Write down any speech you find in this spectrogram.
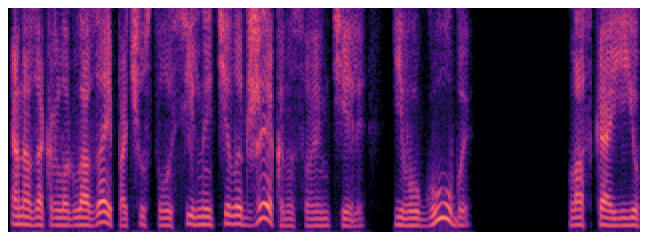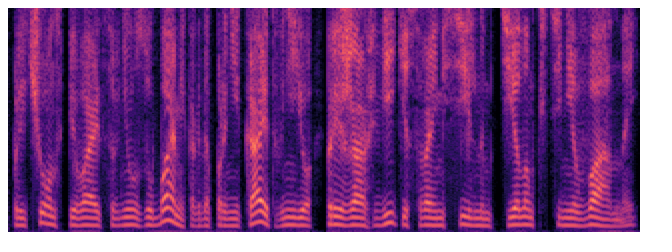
Она закрыла глаза и почувствовала сильное тело Джека на своем теле, его губы. Лаская ее плечо, он впивается в него зубами, когда проникает в нее, прижав Вики своим сильным телом к стене ванной.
